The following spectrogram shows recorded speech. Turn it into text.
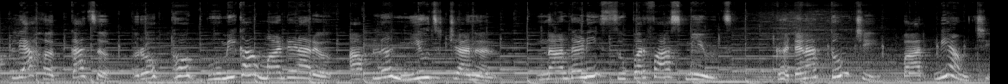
आपल्या हक्काचं रोखोक भूमिका मांडणार आपलं news channel Nandani superfast news. घटना तुमची बातमी आमची.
